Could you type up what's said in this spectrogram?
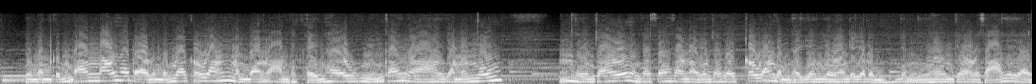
Thì mình cũng đã nói hết rồi mình cũng đã cố gắng mình đang làm thực hiện theo những cái mà chồng em muốn. Ừ, thì em sẽ hứa em sẽ sau này em sẽ, sẽ cố gắng dành thời gian nhiều hơn cho gia đình dành nhiều hơn cho bà xã với lại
